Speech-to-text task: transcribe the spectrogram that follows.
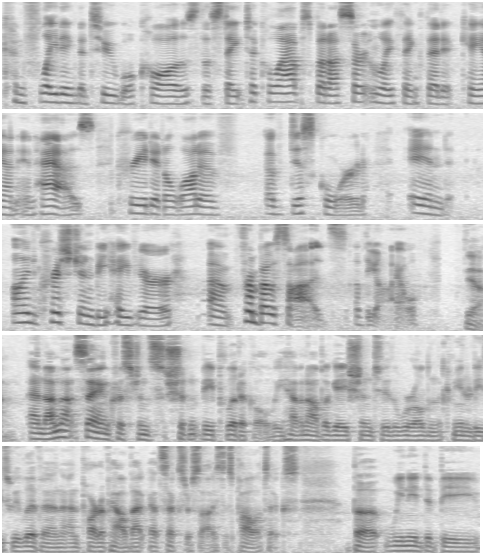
conflating the two will cause the state to collapse, but I certainly think that it can and has created a lot of, of discord and unchristian behavior um, from both sides of the aisle. Yeah. And I'm not saying Christians shouldn't be political. We have an obligation to the world and the communities we live in, and part of how that gets exercised is politics. But we need to be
